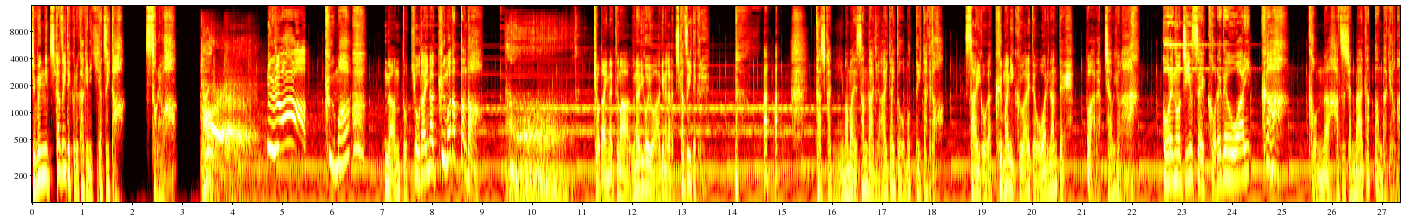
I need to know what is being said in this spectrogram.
自分に近づいてくる影に気がついた。それはうわクマなんと巨大なクマだったんだ！巨大なクマはうなり声を上げながら近づいてくる。確かに今までサンダーに会いたいと思っていたけど最後がクマに食われて終わりなんて笑っちゃうよな。俺の人生これで終わりか。こんなはずじゃなかったんだけどな。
